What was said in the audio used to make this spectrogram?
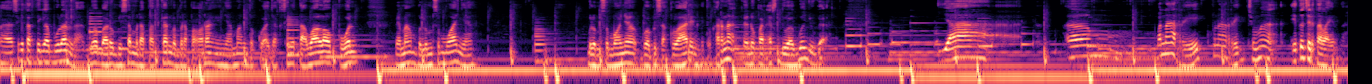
uh, sekitar tiga bulan lah gue baru bisa mendapatkan beberapa orang yang nyaman untuk gue ajak cerita walaupun memang belum semuanya. Belum semuanya gue bisa keluarin gitu karena kehidupan S2 gue juga ya um, menarik menarik. Cuma itu cerita lain. Lah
